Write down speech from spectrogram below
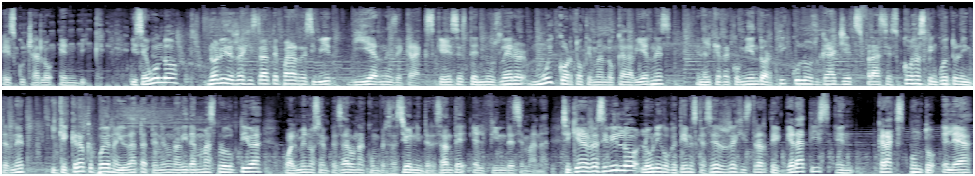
escucharlo en Vic. Y segundo, no olvides registrarte para recibir Viernes de Cracks, que es este newsletter muy corto que mando cada viernes en el que recomiendo artículos, gadgets, frases, cosas que encuentro en internet y que creo que pueden ayudarte a tener una vida más productiva o al menos a empezar una conversación interesante el fin de semana. Si quieres recibirlo, lo único que tienes que hacer es registrarte gratis en cracks.la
